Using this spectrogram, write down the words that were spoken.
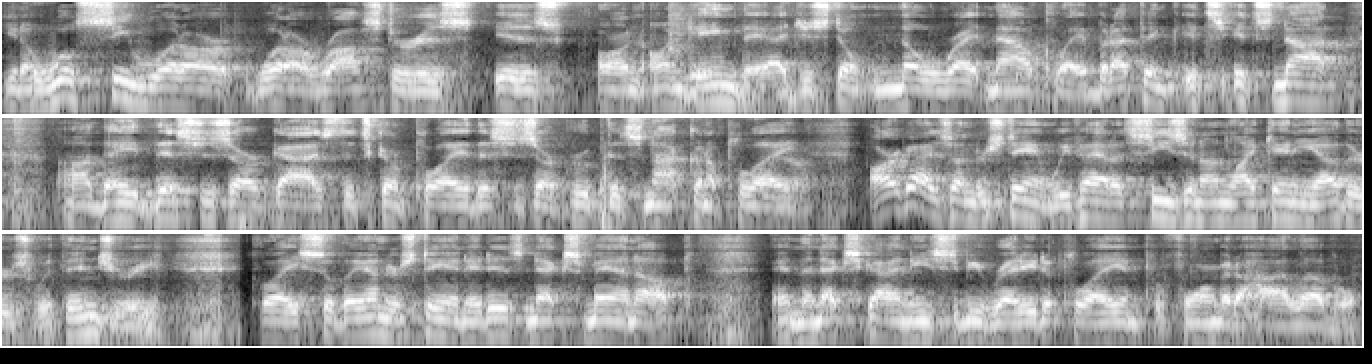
you know, we'll see what our what our roster is is on, on game day. I just don't know right now, Clay. But I think it's it's not. Uh, they this is our guys that's going to play. This is our group that's not going to play. Our guys understand. We've had a season unlike any others with injury, Clay. So they understand it is next man up, and the next guy needs to be ready to play and perform at a high level.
